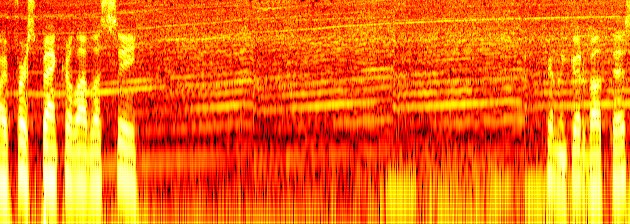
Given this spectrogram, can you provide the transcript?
My first banker lab, let's see. Feeling good about this.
